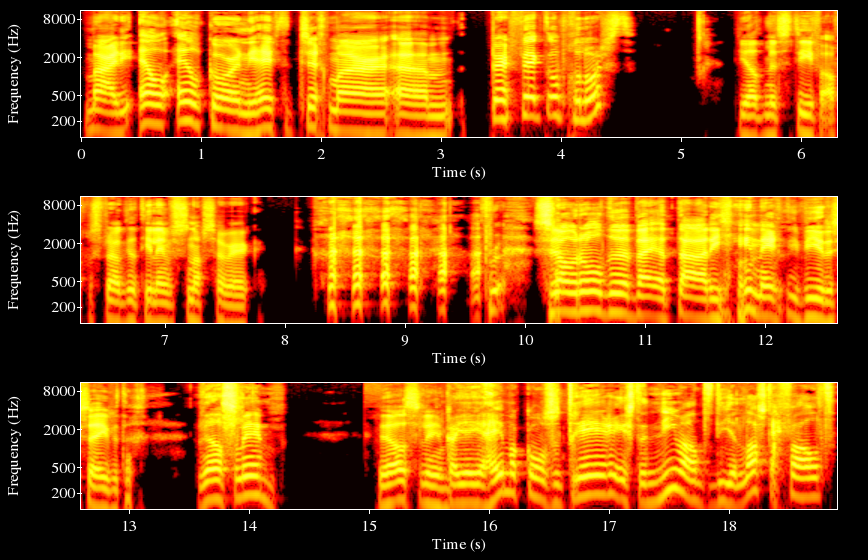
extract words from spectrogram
Maar die L. Elcorn die heeft het zeg maar ehm, perfect opgelost. Die had met Steve afgesproken dat hij alleen maar s'nachts zou werken. Zo rolden we bij Atari in 1974. Wel slim. Wel slim. Kan je je helemaal concentreren? Is er niemand die je lastig valt?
